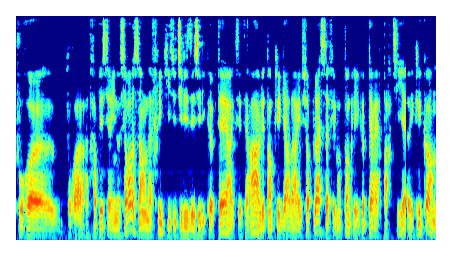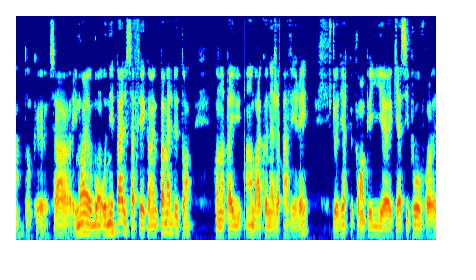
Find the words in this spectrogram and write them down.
pour euh, pour attraper ces rhinocéros. Hein. En Afrique, ils utilisent des hélicoptères, etc. Le temps que les gardes arrivent sur place, ça fait longtemps que l'hélicoptère est reparti avec les cornes. Hein. Donc euh, ça. Et moi, bon, au Népal, ça fait quand même pas mal de temps qu'on n'a pas eu un braconnage avéré. Je dois dire que pour un pays euh, qui est assez pauvre,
